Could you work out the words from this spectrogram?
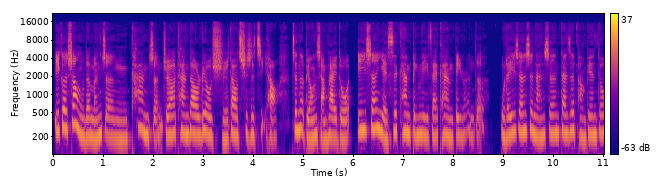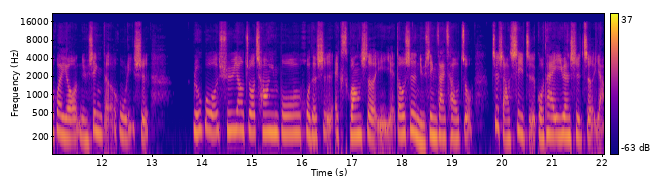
一个上午的门诊看诊就要看到六十到七十几号，真的不用想太多。医生也是看病历在看病人的。我的医生是男生，但是旁边都会有女性的护理师。如果需要做超音波或者是 X 光摄影，也都是女性在操作。至少细致国泰医院是这样，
